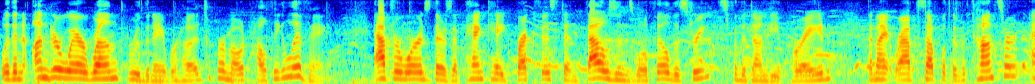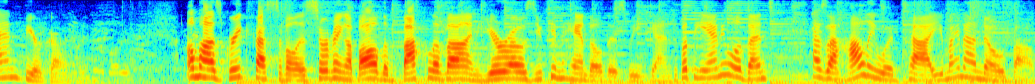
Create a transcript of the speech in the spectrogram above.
with an underwear run through the neighborhood to promote healthy living. Afterwards, there's a pancake breakfast and thousands will fill the streets for the Dundee Parade. The night wraps up with a concert and beer garden. Omaha's Greek Festival is serving up all the baklava and gyros you can handle this weekend, but the annual event has a Hollywood tie you might not know about.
